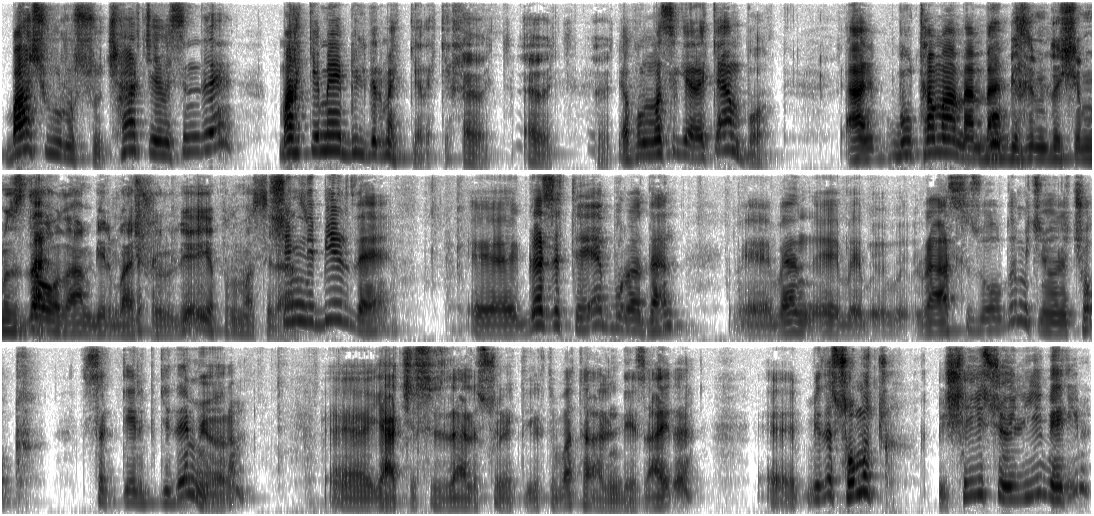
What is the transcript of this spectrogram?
başvurusu çerçevesinde mahkemeye bildirmek gerekir. Evet, evet, evet. Yapılması gereken bu. Yani bu tamamen ben Bu bizim dışımızda olan bir başvuru diye yapılması lazım. Şimdi bir de e, gazeteye buradan e, ben e, rahatsız olduğum için öyle çok sık gelip gidemiyorum. E, gerçi sizlerle sürekli irtibat halindeyiz ayrı. E, bir de somut şeyi söyleyivereyim.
